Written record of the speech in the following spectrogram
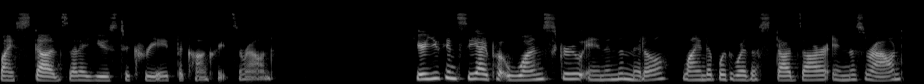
my studs that I use to create the concrete surround. Here you can see I put one screw in in the middle, lined up with where the studs are in the surround,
